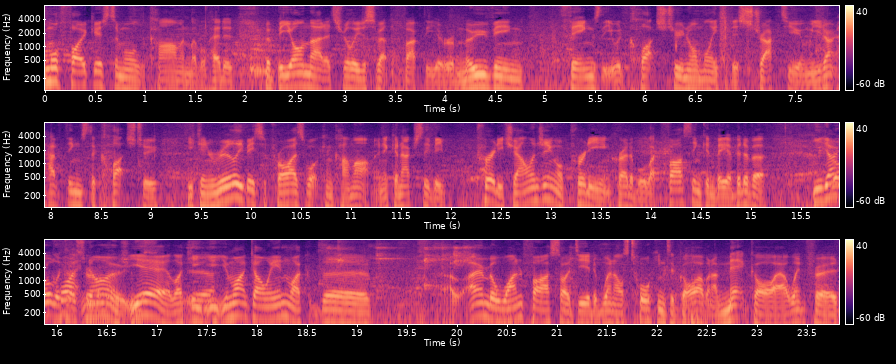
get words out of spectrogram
more focused and more calm and level-headed. But beyond that, it's really just about the fact that you're removing things that you would clutch to normally to distract you. And when you don't have things to clutch to, you can really be surprised what can come up, and it can actually be pretty challenging or pretty incredible. Like fasting can be a bit of a you don't Roller quite know. Yeah, like Yeah. you, you might go in like the. I remember one fast I did when I was talking to Guy. When I met Guy, I went for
